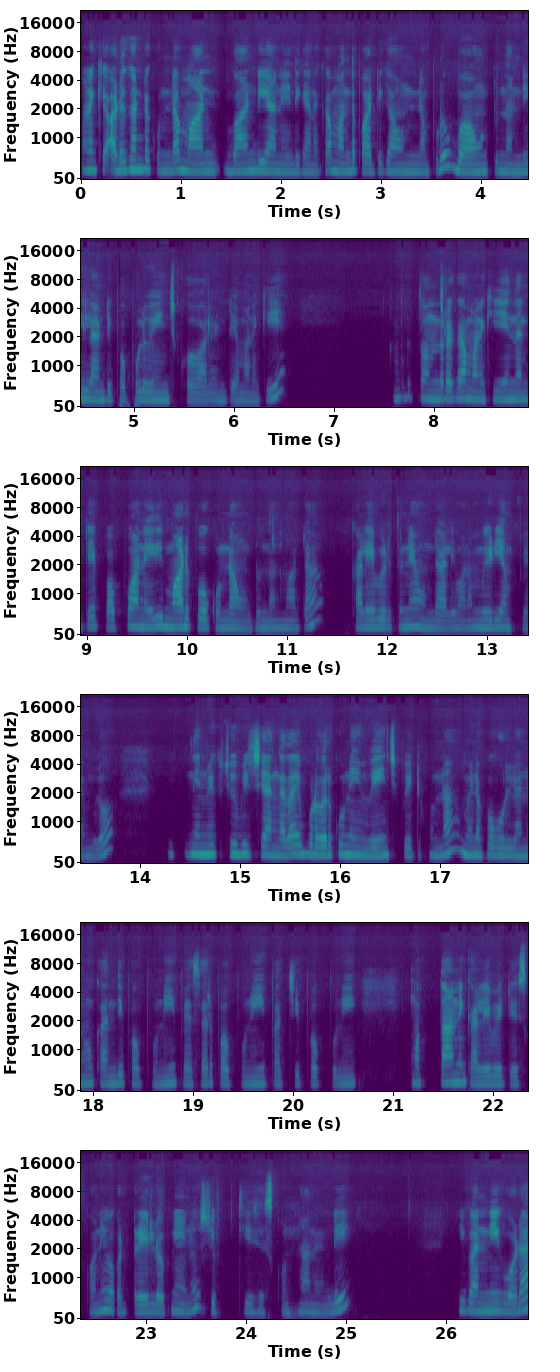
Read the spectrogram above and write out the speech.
మనకి అడుగంటకుండా మాన్ బాండి అనేది కనుక మందపాటిగా ఉన్నప్పుడు బాగుంటుందండి ఇలాంటి పప్పులు వేయించుకోవాలంటే మనకి. అప్పుడు తొందరగా మనకి ఏంటంటే పప్పు అనేది మాడిపోకుండా ఉంటుందన్నమాట. కలియబెడుతూనే ఉండాలి మనం మీడియం ఫ్లేమ్లో. నేను మీకు చూపించాను కదా ఇప్పటి వరకు నేను వేయించి పెట్టుకున్న మినపగుళ్ళను కందిపప్పుని పెసరపప్పుని పచ్చిపప్పుని మొత్తాన్ని కలియబెట్టేసుకొని ఒక ట్రేలోకి నేను షిఫ్ట్ చేసేసుకుంటున్నానండి. ఇవన్నీ కూడా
